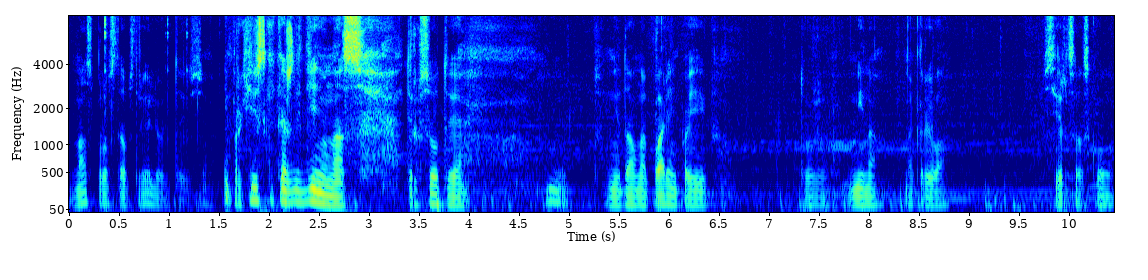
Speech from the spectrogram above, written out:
Нас просто обстреливали, то и все. И практически каждый день у нас 300 ну, вот недавно парень погиб, тоже мина накрыла, в сердце осколок.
